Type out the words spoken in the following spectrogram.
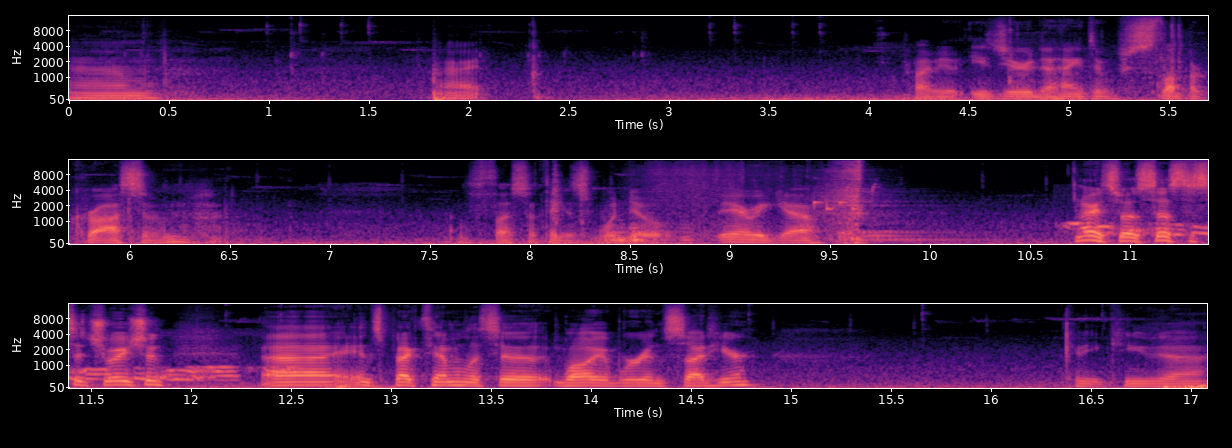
Um, Alright. Probably easier than having to slump across him. Plus, I think it's window. There we go. Alright, so assess the situation. Uh, inspect him. Let's uh, while we're inside here. Can you, can you uh...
